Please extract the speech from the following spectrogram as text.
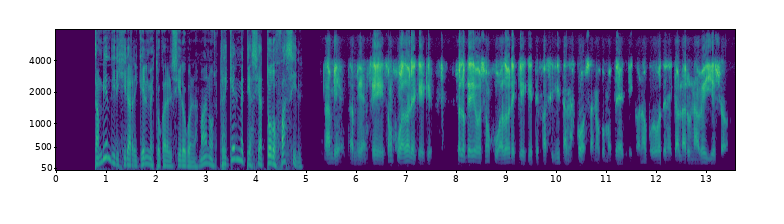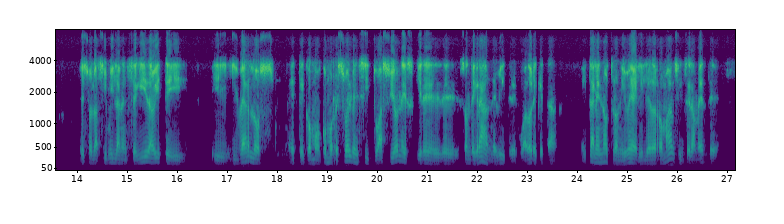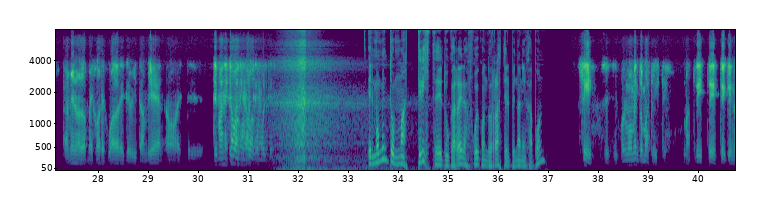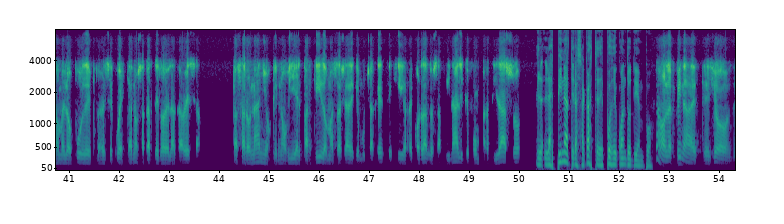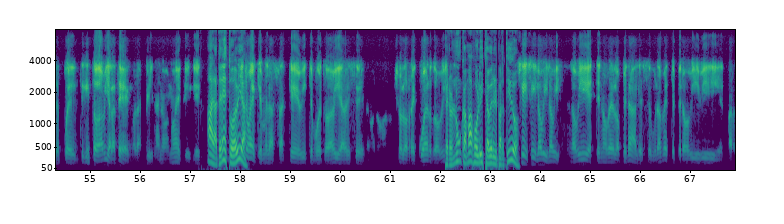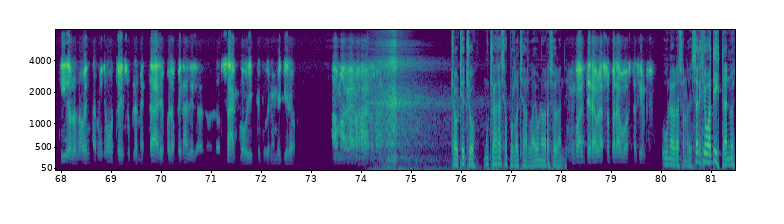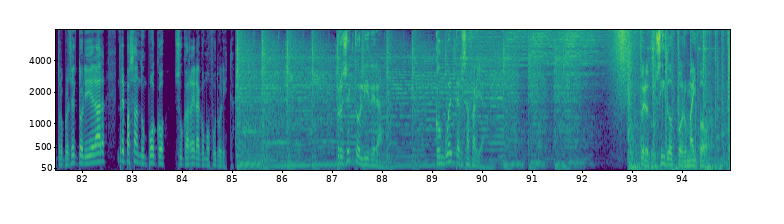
¿También dirigir a Riquelme es tocar el cielo con las manos? ¿Riquelme te hacía todo fácil? También, también, sí, son jugadores que, que yo lo que digo son jugadores que, te facilitan las cosas, ¿no? Como técnico, ¿no? Porque vos tenés que hablar una vez y ellos, ellos lo asimilan enseguida, ¿viste? Y, y, verlos este, como, como resuelven situaciones quiere son de grandes, ¿viste? De jugadores que están, están en otro nivel. Y de Román, sinceramente, para mí uno de los mejores jugadores que vi también, ¿no? Este, te manejaba, como, como el que... ¿El momento más triste de tu carrera fue cuando erraste el penal en Japón? Sí, sí, sí, fue el momento más triste, más triste este que no me lo pude, porque a veces cuesta no sacártelo de la cabeza. Pasaron años que no vi el partido, más allá de que mucha gente sigue recordando esa final y que fue un partidazo. ¿La, espina te la sacaste después de cuánto tiempo? No, la espina, este, yo después, que todavía la tengo, la espina, no, no es que, que, Ah, ¿la tenés todavía? No es que me la saqué, viste, porque todavía a veces, no, no, yo lo recuerdo. ¿Pero nunca más volviste a ver el partido? Sí, sí, lo vi, lo vi. Lo vi, este, no veo los penales seguramente, pero vi, vi el partido, los 90 minutos y el suplementario, pues los penales los lo, saco, viste, porque no me quiero amargar, más. Chau, Checho. Muchas gracias por la charla. ¿eh? Un abrazo grande. Walter, abrazo para vos, hasta siempre. Un abrazo grande. Sergio Batista, en nuestro proyecto Liderar, repasando un poco su carrera como futbolista. Proyecto Liderar, con Walter Zafarian. Producido por MyPod.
